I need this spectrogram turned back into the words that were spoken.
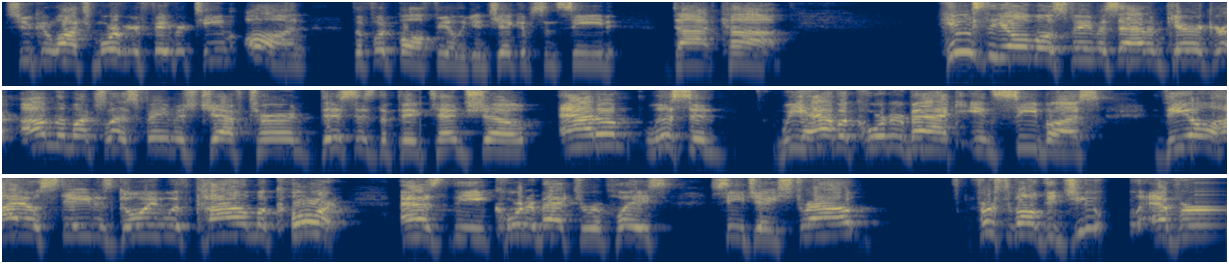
so you can watch more of your favorite team on the football field. Again, jacobsenseed.com. He's the almost famous Adam Carriker. I'm the much less famous Jeff Turn. This is the Big Ten Show. Adam, listen, we have a quarterback in C-Bus. The Ohio State is going with Kyle McCord as the quarterback to replace CJ Stroud. First of all, did you ever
